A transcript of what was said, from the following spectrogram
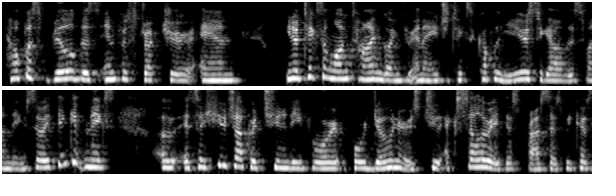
help us build this infrastructure and you know, it takes a long time going through NIH. It takes a couple of years to get all this funding. So I think it makes a, it's a huge opportunity for for donors to accelerate this process because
